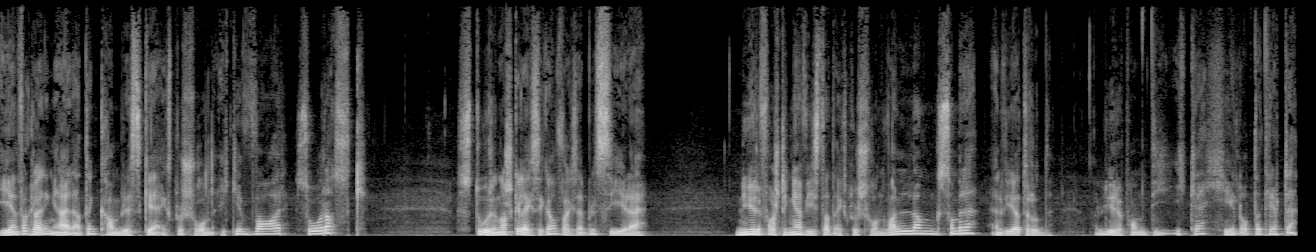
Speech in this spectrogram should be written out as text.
En forklaring er at den kambriske eksplosjonen ikke var så rask. Store norske leksikon f.eks. sier det. Nyere forskning har vist at eksplosjonen var langsommere enn vi har trodd. Da lurer jeg på om de ikke er helt oppdaterte.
